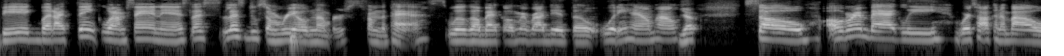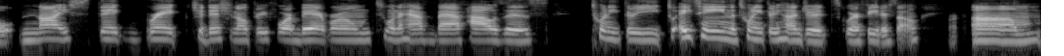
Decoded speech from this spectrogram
big, but I think what I'm saying is let's let's do some real numbers from the past. We'll go back over. Remember, I did the Woodingham house. Yep. So over in Bagley, we're talking about nice, thick brick, traditional three, four bedroom, two and a half bath houses, 23 to 18 to 2300 square feet or so. Um,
